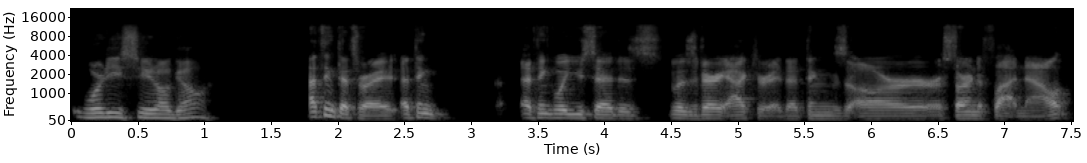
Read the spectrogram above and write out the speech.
Where do you see it all going? I think that's right. I think I think what you said is was very accurate that things are starting to flatten out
